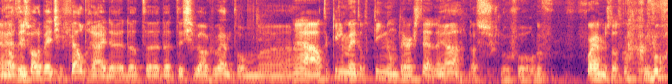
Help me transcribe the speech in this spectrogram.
En ja, het is wel een beetje veldrijden, dat, uh, dat is je wel gewend om... Uh... Nou ja, hij had een kilometer of tien om te herstellen. Ja, dat is genoeg voor hem. Voor hem is dat genoeg.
